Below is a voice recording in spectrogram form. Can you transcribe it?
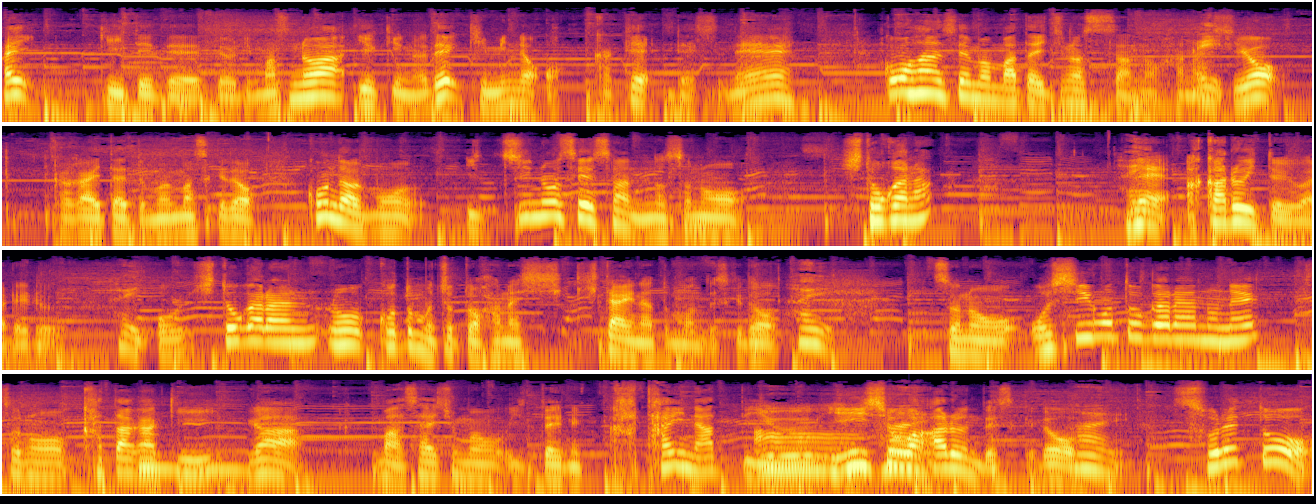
ていただいておりますのは「ゆきので君の追っかけ」ですね。後半戦もまた一ノ瀬さんの話を伺いたいと思いますけど、はい、今度はもう一ノ瀬さんのその人柄、はい、ね、明るいと言われる、はい、人柄のこともちょっとお話聞きたいなと思うんですけど、はい、そのお仕事柄のねその肩書きが、うん、まあ、最初も言ったように硬いなっていう印象はあるんですけど、それと、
